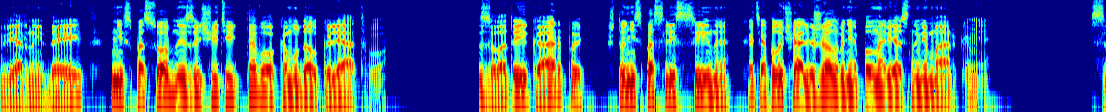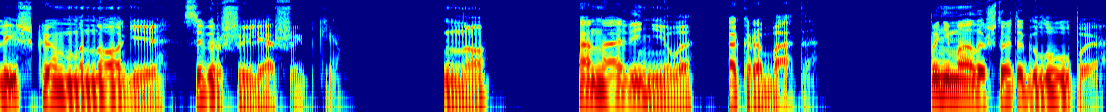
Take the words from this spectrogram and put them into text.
Верный Дейт, не способный защитить того, кому дал клятву. Золотые карпы, что не спасли сына, хотя получали жалования полновесными марками. Слишком многие совершили ошибки. Но она винила акробата. Понимала, что это глупо.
